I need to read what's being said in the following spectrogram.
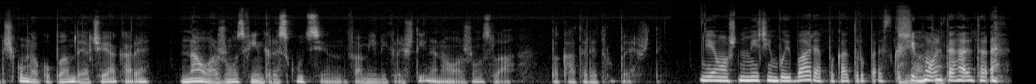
și cum ne ocupăm de aceia care n-au ajuns, fiind crescuți în familii creștine, n-au ajuns la păcatele trupești. Eu aș numi și îmbuibarea păcat trupesc și Iată. multe altele.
